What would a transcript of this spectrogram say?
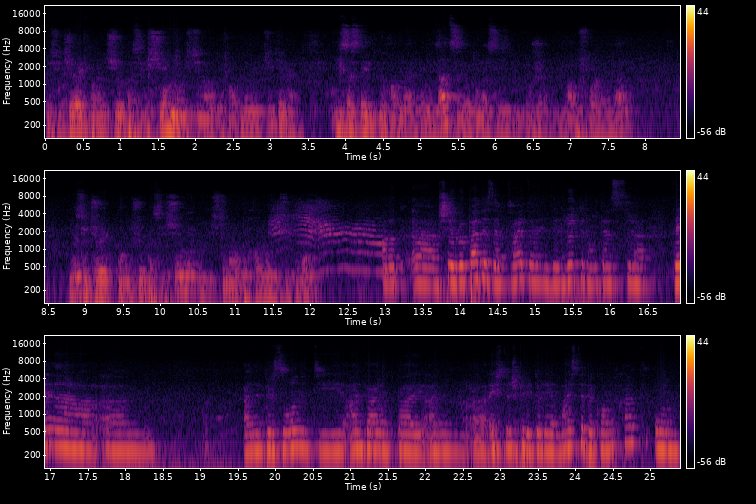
То есть, человек получил посвящение истинного духовного учителя и состоит в духовной организации, вот у нас есть уже два условия, да? Если человек получил посвящение у истинного духовного учителя, Aber äh, Sri Prabhupada sagt weiter in der Erläuterung, dass äh, wenn er ähm, eine Person die Einweihung bei einem äh, echten spirituellen Meister bekommen hat und,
